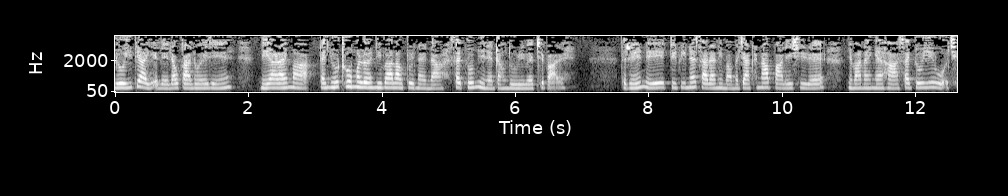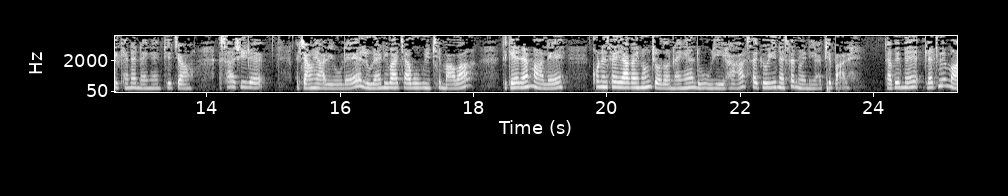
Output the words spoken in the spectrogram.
မြို့ကြီးပြကြီးအလေလောက်ကလွဲခြင်းနေရာတိုင်းမှာလက်ညှိုးထိုးမလွယ်နီးပါးလောက်တွေ့နိုင်တာစိုက်ပျိုးမြေနဲ့တောင်သူတွေပဲဖြစ်ပါတယ် သတင်းတွေ TV နဲ့ စာတမ်းတွေမှာ မကြာခဏ ပါလေ့ရှိတဲ့ မြန်မာနိုင်ငံဟာ စိုက်ပျိုးရေးကို အခြေခံတဲ့ နိုင်ငံဖြစ်ကြောင်း အစရှိတဲ့ အကြောင်းအရာတွေကိုလည်း လူတိုင်းနီးပါး ကြားဖူးပြီး ဖြစ်မှာပါ။တကယ်တမ်းမှာလည်း ၇၀ ရာခိုင်နှုန်းကျော်သော နိုင်ငံ့လူဦးရေဟာ စိုက်ပျိုးရေးနဲ့ ဆက်နွယ်နေတာ ဖြစ်ပါတယ်။ဒါပေမဲ့ လက်တွေ့မှာ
